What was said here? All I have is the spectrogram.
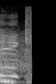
they.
